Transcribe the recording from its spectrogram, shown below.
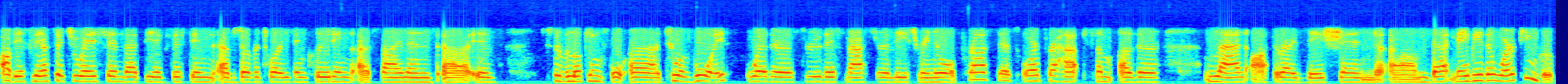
obviously a situation that the existing observatories, including uh, Simons, uh, is sort of looking for uh, to avoid, whether through this master lease renewal process or perhaps some other land authorization um, that maybe the working group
